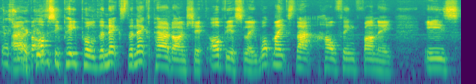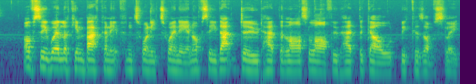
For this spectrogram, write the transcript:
That's Uh, right. but 'cause- obviously, people the next the next paradigm shift. Obviously, what makes that whole thing funny is obviously we're looking back on it from 2020, and obviously that dude had the last laugh who had the gold because obviously,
